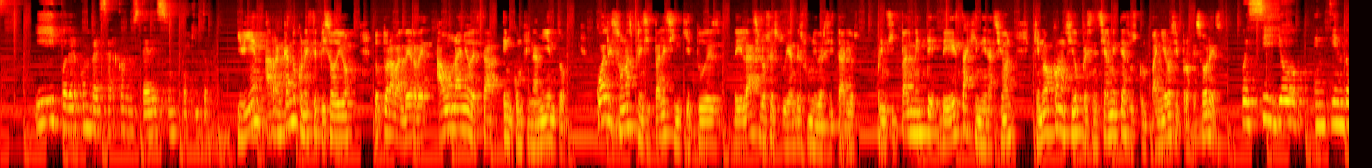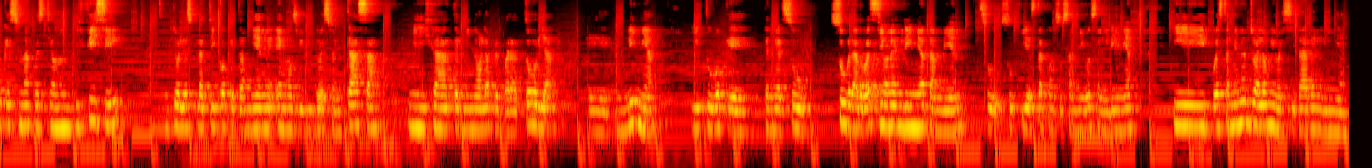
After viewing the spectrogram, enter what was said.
y poder conversar con ustedes un poquito. Y bien, arrancando con este episodio, doctora Valverde, a un año de estar en confinamiento, ¿cuáles son las principales inquietudes de las y los estudiantes universitarios, principalmente de esta generación que no ha conocido presencialmente a sus compañeros y profesores? Pues sí, yo entiendo que es una cuestión difícil. Yo les platico que también hemos vivido eso en casa. Mi hija terminó la preparatoria eh, en línea y tuvo que tener su su graduación en línea también, su, fiesta con sus amigos en línea y pues también entró a la universidad en línea.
